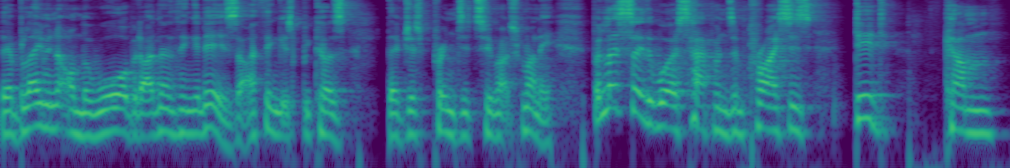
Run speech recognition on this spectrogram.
They're blaming it on the war, but I don't think it is. I think it's because they've just printed too much money. But let's say the worst happens and prices did come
